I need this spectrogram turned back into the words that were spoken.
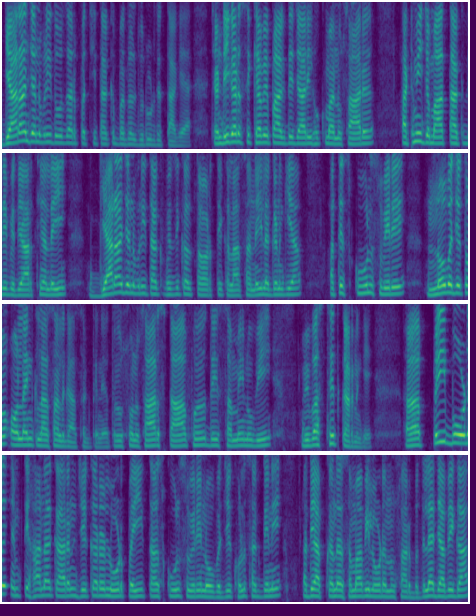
11 ਜਨਵਰੀ 2025 ਤੱਕ ਬਦਲ ਜ਼ਰੂਰ ਦਿੱਤਾ ਗਿਆ ਹੈ। ਚੰਡੀਗੜ੍ਹ ਸਿੱਖਿਆ ਵਿਭਾਗ ਦੇ ਜਾਰੀ ਹੁਕਮਾਂ ਅਨੁਸਾਰ 8ਵੀਂ ਜਮਾਤ ਤੱਕ ਦੇ ਵਿਦਿਆਰਥੀਆਂ ਲਈ 11 ਜਨਵਰੀ ਤੱਕ ਫਿਜ਼ੀਕਲ ਤੌਰ ਤੇ ਕਲਾਸਾਂ ਨਹੀਂ ਲੱਗਣਗੀਆਂ ਅਤੇ ਸਕੂਲ ਸਵੇਰੇ 9 ਵਜੇ ਤੋਂ ਆਨਲਾਈਨ ਕਲਾਸਾਂ ਲਗਾ ਸਕਦੇ ਨੇ। ਤੇ ਉਸ ਅਨੁਸਾਰ ਸਟਾਫ ਦੇ ਸਮੇਂ ਨੂੰ ਵੀ ਵਿਵਸਥਿਤ ਕਰਨਗੇ। ਪ੍ਰੀ ਬੋਰਡ ਇਮਤਿਹਾਨਾਂ ਕਾਰਨ ਜੇਕਰ ਲੋੜ ਪਈ ਤਾਂ ਸਕੂਲ ਸਵੇਰੇ 9 ਵਜੇ ਖੁੱਲ੍ਹ ਸਕਦੇ ਨੇ। ਅਧਿਆਪਕਾਂ ਦਾ ਸਮਾਂ ਵੀ ਲੋੜ ਅਨੁਸਾਰ ਬਦਲਿਆ ਜਾਵੇਗਾ।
